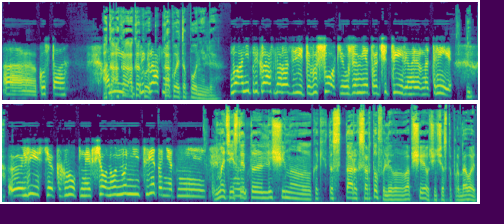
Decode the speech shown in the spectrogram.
э, куста. А, Они а, а, как, прекрасно... вы, как вы это поняли? Ну, они прекрасно развиты, высокие, уже метра четыре, наверное, три. Э, листья крупные, все. Ну, ну, ни цвета нет, ни... Понимаете, если это лещина каких-то старых сортов или вообще очень часто продавают,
